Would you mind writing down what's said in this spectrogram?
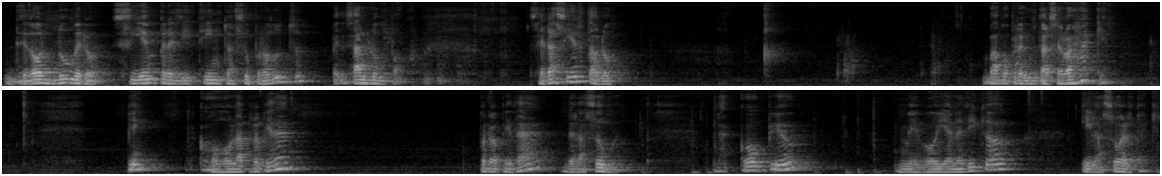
de dos números siempre es distinto a su producto? Pensadlo un poco. ¿Será cierto o no? Vamos a preguntárselo a Haskell. Bien, cojo la propiedad, propiedad de la suma. La copio, me voy al editor y la suelto aquí.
